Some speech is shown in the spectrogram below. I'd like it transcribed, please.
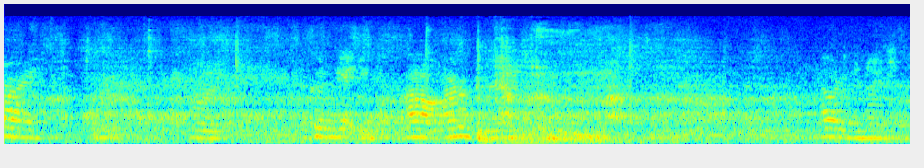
sorry. What? I couldn't get you. Oh, I don't care. That would have been nice of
